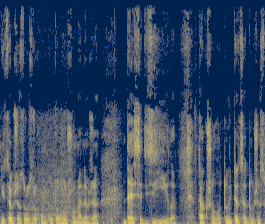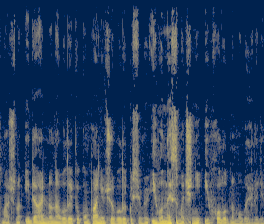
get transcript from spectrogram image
І це вже з розрахунку того, що в мене вже 10 з'їли. Так що готуйте це дуже смачно. Ідеально на велику компанію чи велику сім'ю. І вони смачні і в холодному вигляді.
